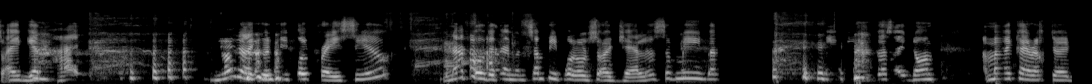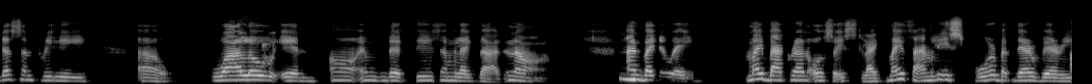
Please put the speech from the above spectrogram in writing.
So I get high. you know, like when people praise you, not all the time. And some people also are jealous of me, but because I don't, my character doesn't really uh, wallow in, oh, I'm like this, I'm like that. No. Mm-hmm. And by the way, my background also is like, my family is poor, but they're very,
